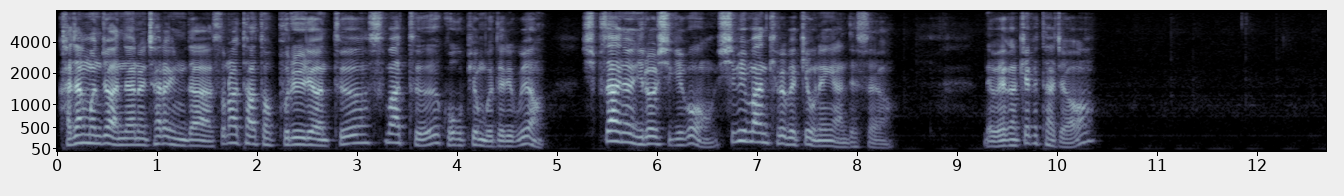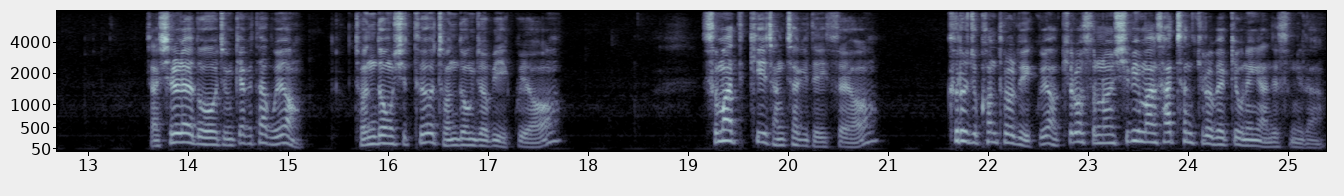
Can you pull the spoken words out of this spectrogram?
가장 먼저 안내하는 차량입니다. 소나타 더 브릴리언트 스마트 고급형 모델이고요. 14년 1월식이고 12만 킬로밖에 운행이 안 됐어요. 네, 외관 깨끗하죠. 자, 실내도 좀 깨끗하고요. 전동 시트, 전동 접이 있고요. 스마트 키 장착이 돼 있어요. 크루즈 컨트롤도 있고요. 키로수는 12만 4천 킬로밖에 운행이 안 됐습니다.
